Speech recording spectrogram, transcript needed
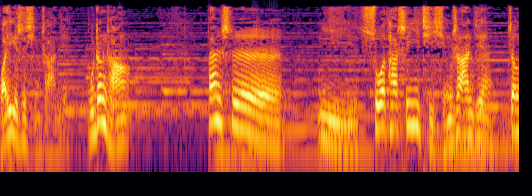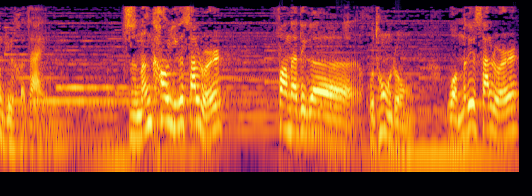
怀疑是刑事案件，不正常。但是你说它是一起刑事案件，证据何在呀？只能靠一个三轮放在这个胡同中，我们的三轮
